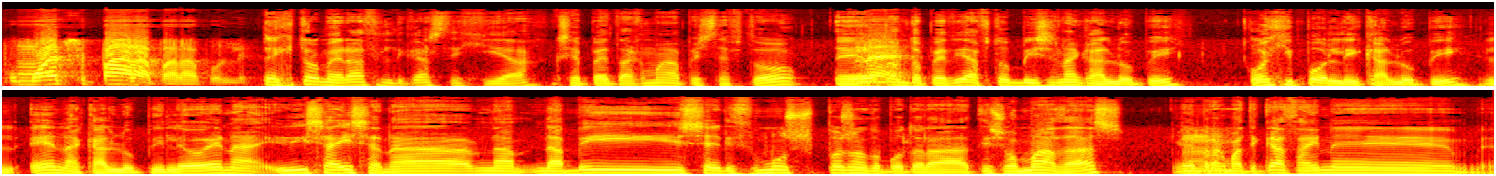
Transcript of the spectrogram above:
που μου άρεσε πάρα πάρα πολύ. Έχει τρομερά αθλητικά στοιχεία, ξεπέταγμα, απιστευτό. Ε, Ναι. Όταν το παιδί αυτό μπει σε ένα καλούπι, όχι πολύ καλούπι, ένα καλούπι, λέω ένα ίσα ίσα να, να, να μπει σε ρυθμούς, πώς να το πω τώρα, της ομάδας. Ε, πραγματικά θα είναι ε,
